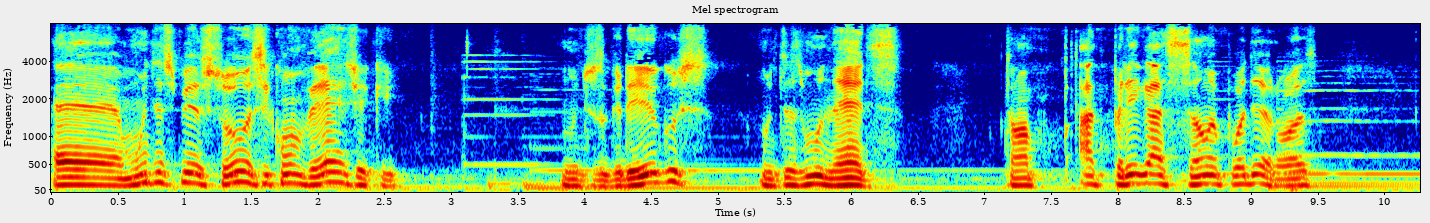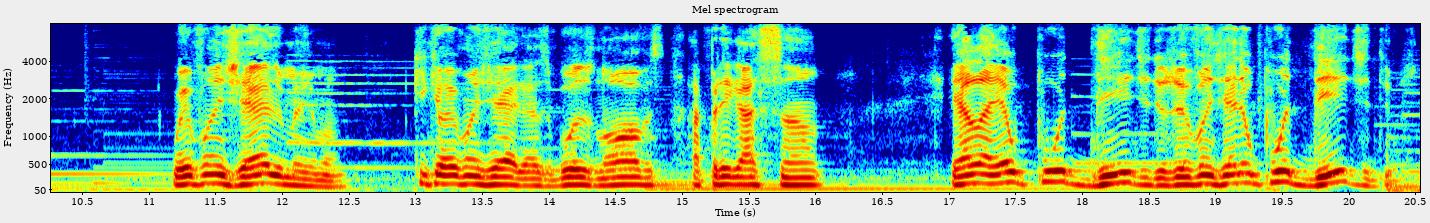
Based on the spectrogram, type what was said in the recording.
é, muitas pessoas se convertem aqui. Muitos gregos, muitas mulheres. Então, a, a pregação é poderosa. O Evangelho, meu irmão. O que é o Evangelho? As boas novas, a pregação. ela é o poder de Deus. O Evangelho é o poder de Deus.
